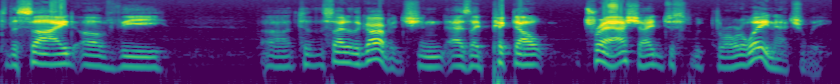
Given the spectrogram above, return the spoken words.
to the side of the uh, to the side of the garbage. And as I picked out trash, I just would throw it away naturally.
